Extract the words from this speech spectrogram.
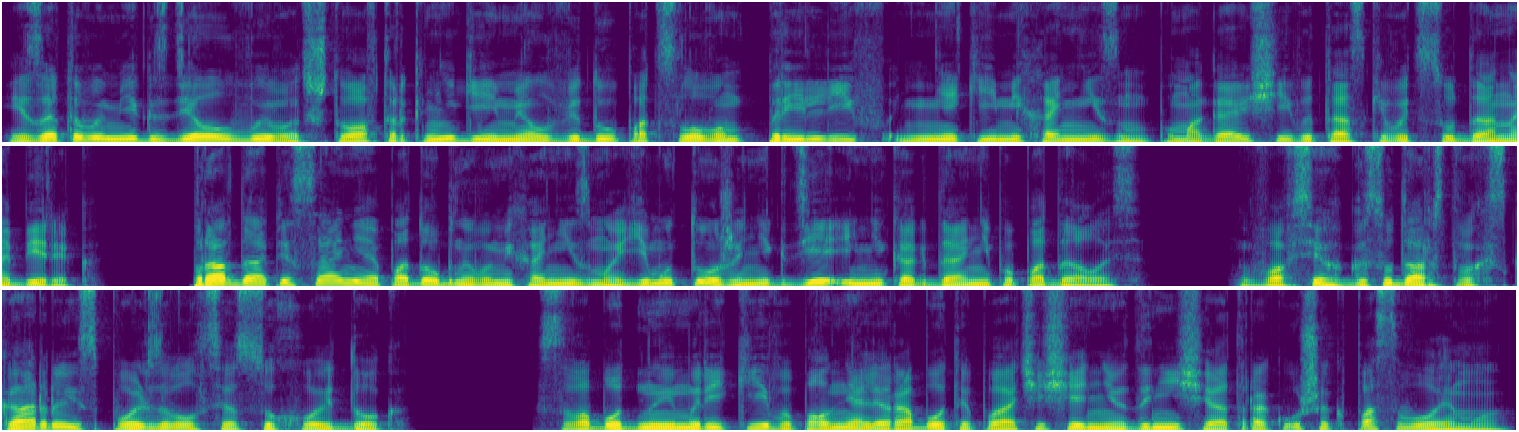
Из этого Мик сделал вывод, что автор книги имел в виду под словом «прилив» некий механизм, помогающий вытаскивать суда на берег. Правда, описание подобного механизма ему тоже нигде и никогда не попадалось. Во всех государствах Скарры использовался сухой док. Свободные моряки выполняли работы по очищению днища от ракушек по-своему.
